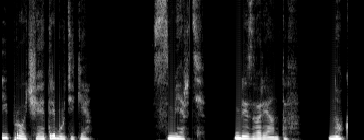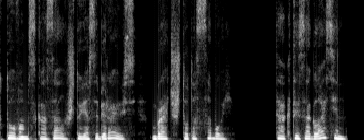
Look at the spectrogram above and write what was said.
и прочие атрибутики? Смерть. Без вариантов. Но кто вам сказал, что я собираюсь брать что-то с собой? Так ты согласен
